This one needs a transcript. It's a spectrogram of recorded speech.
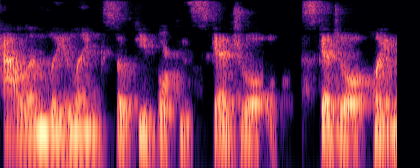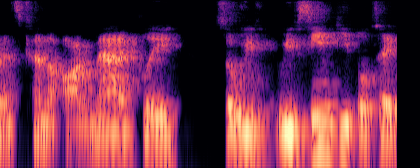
Calendly links so people can schedule schedule appointments kind of automatically. So we've we've seen people take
